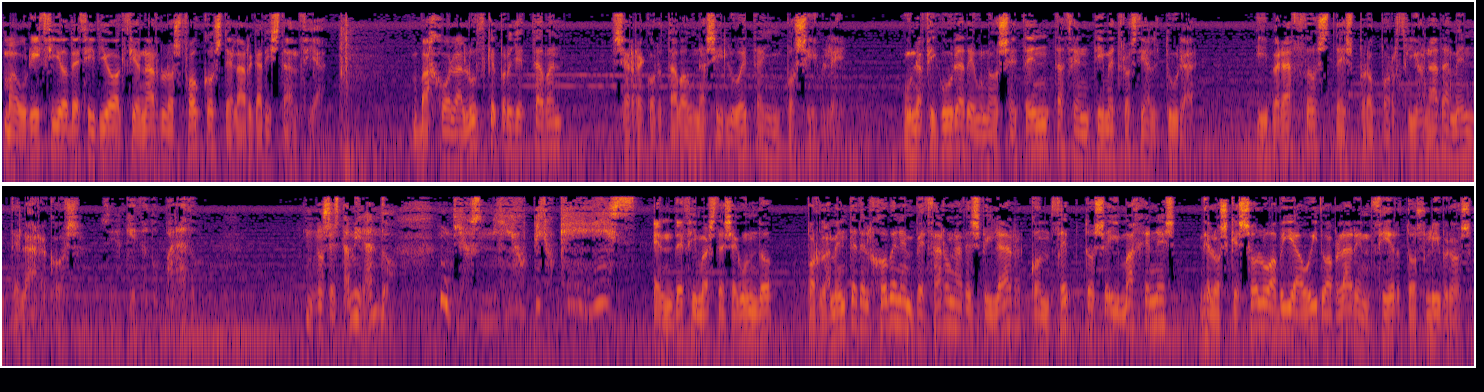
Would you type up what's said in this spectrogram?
Mauricio decidió accionar los focos de larga distancia. Bajo la luz que proyectaban, se recortaba una silueta imposible. Una figura de unos 70 centímetros de altura y brazos desproporcionadamente largos. Se ha quedado parado. Nos está mirando. Dios mío, ¿pero qué es? En décimas de segundo, por la mente del joven empezaron a desfilar conceptos e imágenes de los que solo había oído hablar en ciertos libros,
